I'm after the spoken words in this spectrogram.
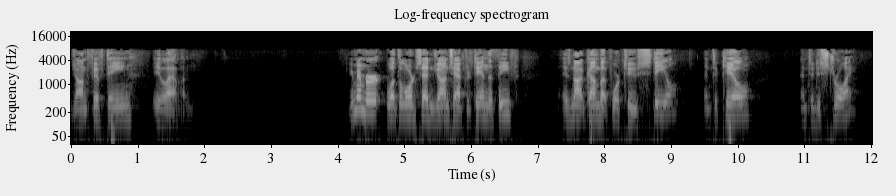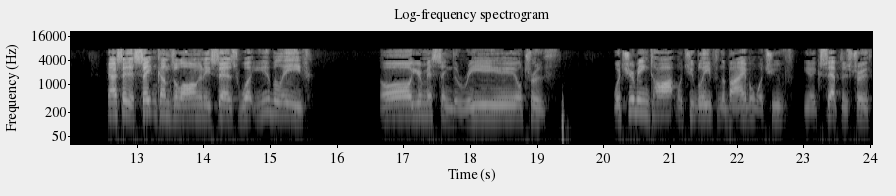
John 15:11. You remember what the Lord said in John chapter 10? The thief is not come but for to steal and to kill and to destroy. May I say this? Satan comes along and he says, What you believe, oh, you're missing the real truth. What you're being taught, what you believe from the Bible, what you've you know, accepted as truth,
